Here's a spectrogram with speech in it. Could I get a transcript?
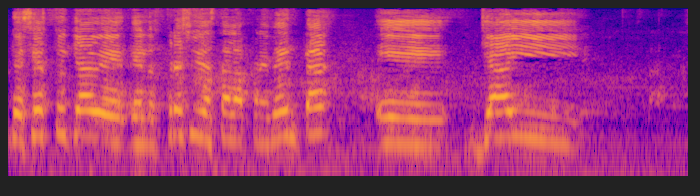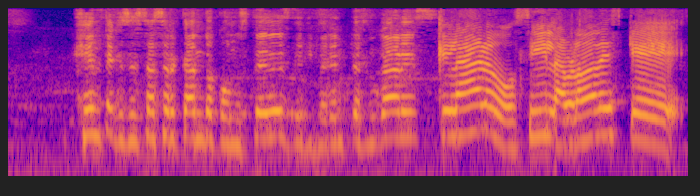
decías tú ya de, de los precios, ya está la preventa, eh, ya hay gente que se está acercando con ustedes de diferentes lugares. Claro, sí, la verdad es que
